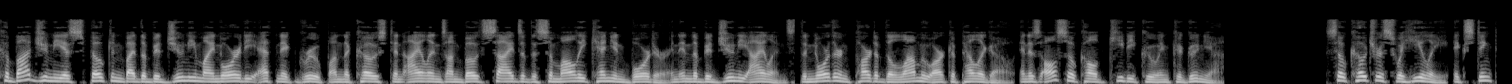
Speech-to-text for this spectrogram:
Kibajuni is spoken by the Bajuni minority ethnic group on the coast and islands on both sides of the Somali-Kenyan border and in the Bajuni Islands the northern part of the Lamu archipelago and is also called Kidiku and Kagunya. Socotra Swahili extinct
